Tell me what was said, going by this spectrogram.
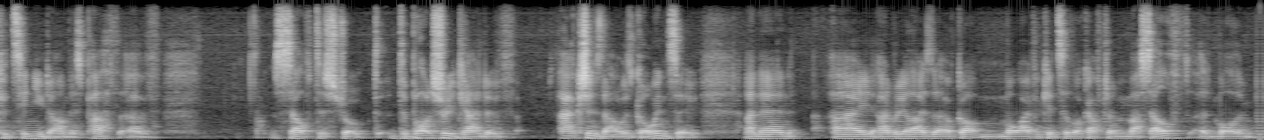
continue down this path of self destruct, debauchery kind of actions that I was going to. And then I, I realised that I've got my wife and kids to look after myself, and more than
